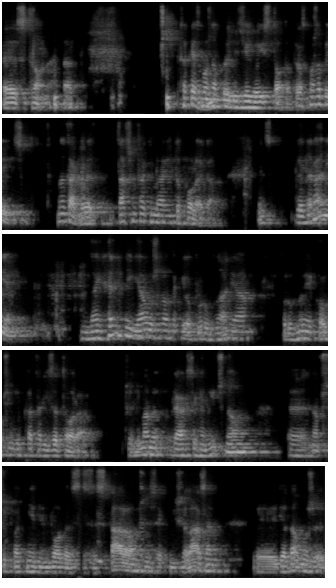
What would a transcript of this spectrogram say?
e, stronę. Tak? Taka jest, można powiedzieć, jego istota. Teraz można powiedzieć, no tak, ale na czym w takim razie to polega? Więc generalnie najchętniej ja używam takiego porównania, porównuję coaching do katalizatora. Czyli mamy reakcję chemiczną, E, na przykład, nie wiem, wodę ze stalą czy z jakimś żelazem. E, wiadomo, że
